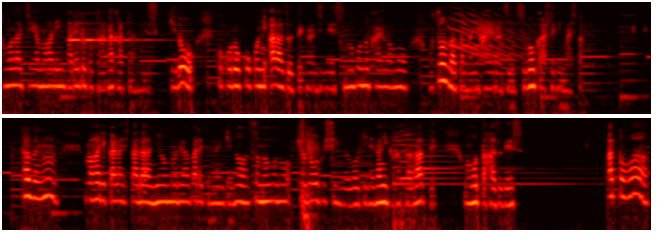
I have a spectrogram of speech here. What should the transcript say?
友達や周りにバレることはなかったんですけど、心ここにあらずって感じで、その後の会話もほとんど頭に入らず、すごく焦りました。多分、周りからしたら尿漏れはバレてないけど、その後の挙動不審の動きで何かあったなって思ったはずです。あとは、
